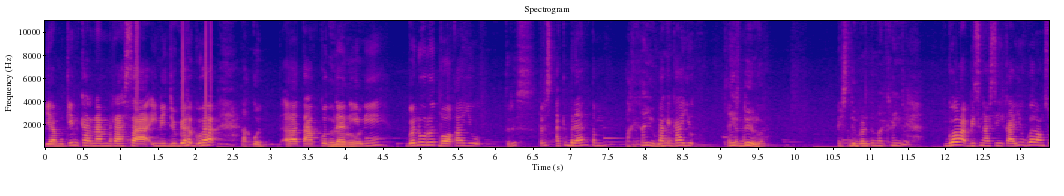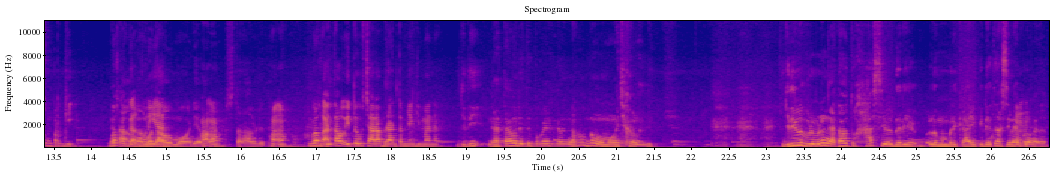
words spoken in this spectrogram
ya mungkin karena merasa ini juga gua takut eh, takut Lu dan nurut. ini gua nurut bawa kayu terus? Terus akhirnya berantem. Pakai kayu pakai kayu. SD Temen lo SD berantem pakai kayu. Gua nggak bisa ngasih kayu gua langsung pergi. Tahu- kagak nggak mau ngeliat. tahu mau dia apa Ha-ha. setelah lo deh Heeh. gua nggak tahu itu cara berantemnya gimana. Jadi nggak tahu deh tuh pokoknya sekarang. Nggak apa bang ngomong aja kalau ini jadi lu bener-bener nggak tahu tuh hasil dari lu memberi kayu ke dia tuh hasilnya apa lu nggak tahu?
